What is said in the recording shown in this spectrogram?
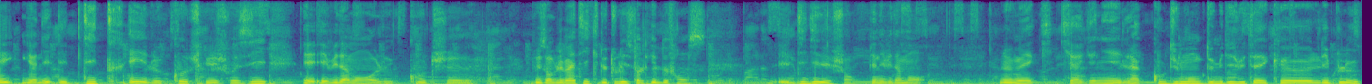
et gagner des titres. Et le coach que j'ai choisi est évidemment le coach euh, plus emblématique de toute l'histoire de l'équipe de France, Didier Deschamps, bien évidemment. Le mec qui a gagné la Coupe du Monde 2018 avec euh, les Bleus.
